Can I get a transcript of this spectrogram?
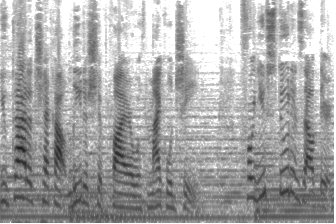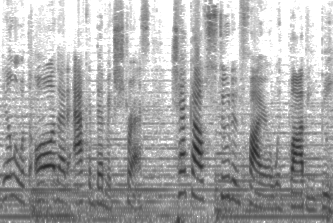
you got to check out Leadership Fire with Michael G. For you students out there dealing with all that academic stress, check out Student Fire with Bobby B.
